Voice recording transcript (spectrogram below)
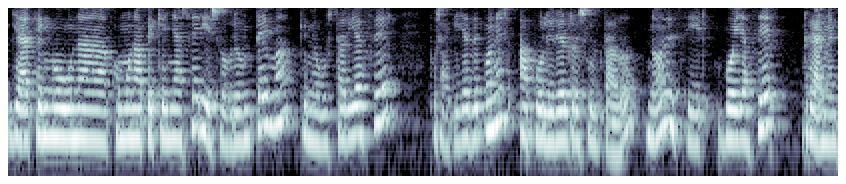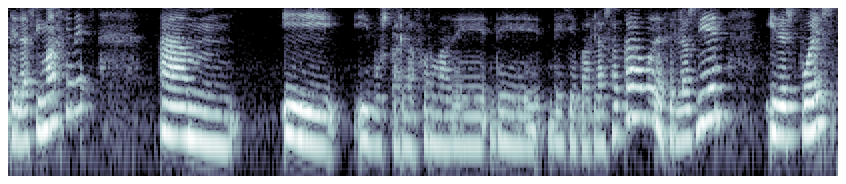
Ya tengo una, como una pequeña serie sobre un tema que me gustaría hacer, pues aquí ya te pones a pulir el resultado, ¿no? Es decir, voy a hacer realmente las imágenes y, buscar la forma de, llevarlas a cabo, de hacerlas bien. Y después,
